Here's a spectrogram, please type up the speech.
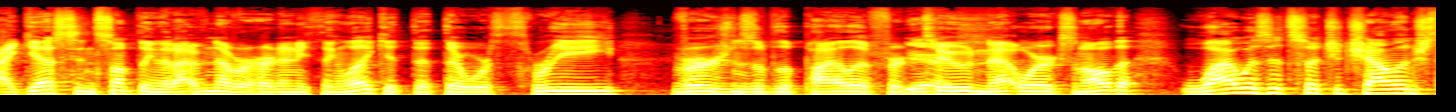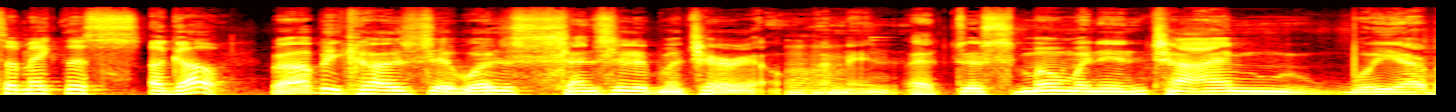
I guess in something that I've never heard anything like it that there were three versions of the pilot for Yes. two networks and all that. Why was it such a challenge to make this a go? Well, because it was sensitive material. I mm-hmm. mean, at this moment in time, we are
